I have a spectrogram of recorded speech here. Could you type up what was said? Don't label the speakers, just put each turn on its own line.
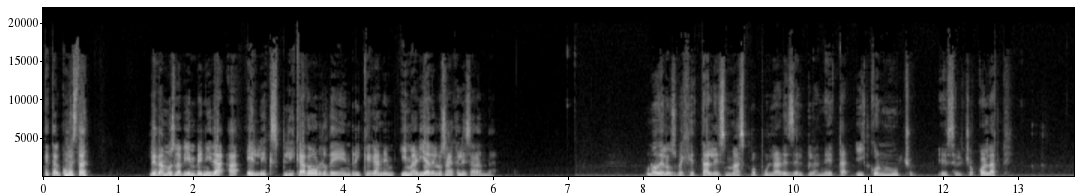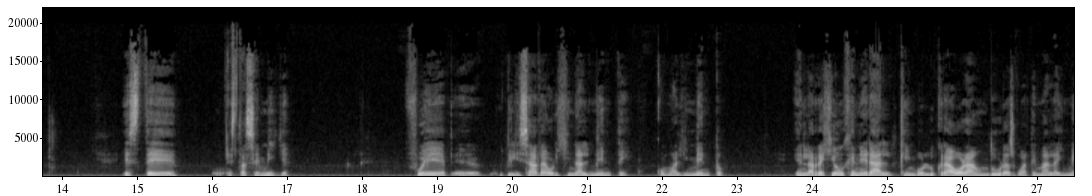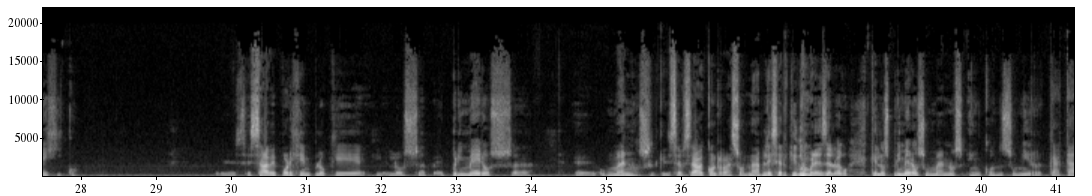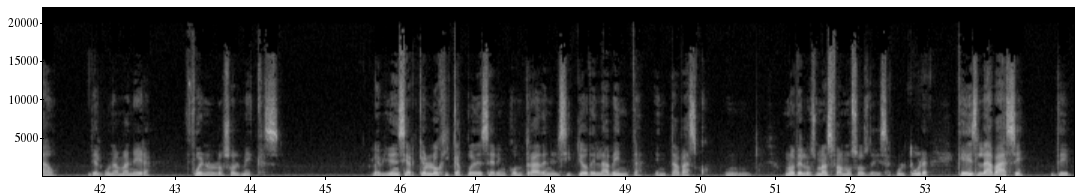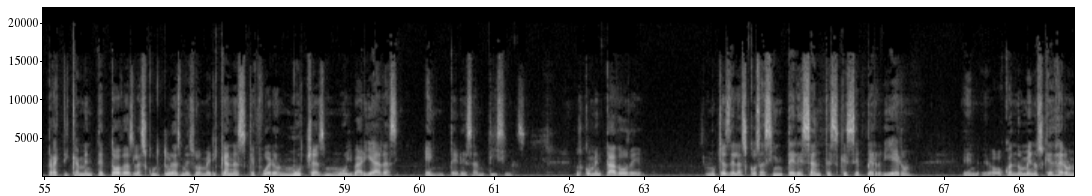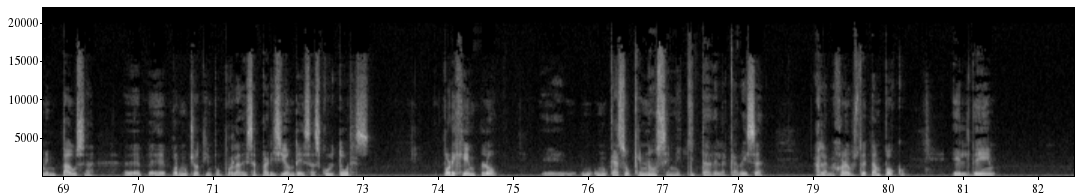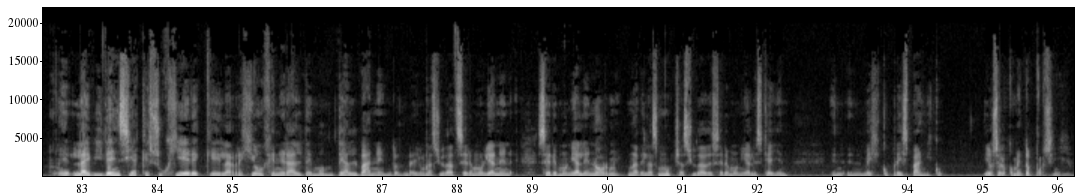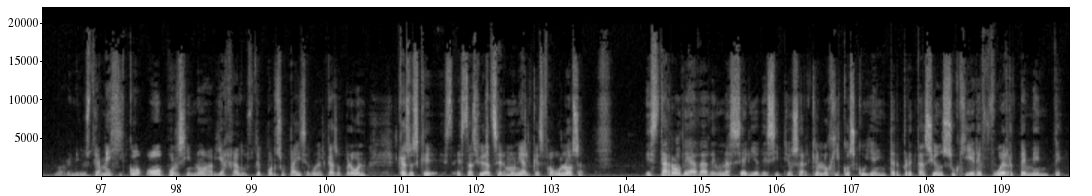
¿Qué tal? ¿Cómo está? Le damos la bienvenida a El explicador de Enrique Ganem y María de Los Ángeles Aranda. Uno de los vegetales más populares del planeta y con mucho es el chocolate. Este, esta semilla fue eh, utilizada originalmente como alimento en la región general que involucra ahora a Honduras, Guatemala y México. Eh, se sabe, por ejemplo, que los eh, primeros eh, humanos, se sabe con razonable certidumbre, desde luego, que los primeros humanos en consumir cacao, de alguna manera, fueron los olmecas. La evidencia arqueológica puede ser encontrada en el sitio de la venta en Tabasco, uno de los más famosos de esa cultura, que es la base de prácticamente todas las culturas mesoamericanas, que fueron muchas, muy variadas e interesantísimas. Hemos comentado de muchas de las cosas interesantes que se perdieron, o cuando menos quedaron en pausa eh, eh, por mucho tiempo por la desaparición de esas culturas. Por ejemplo, eh, un caso que no se me quita de la cabeza, a lo mejor a usted tampoco, el de eh, la evidencia que sugiere que la región general de Monte Albán, en donde hay una ciudad ceremonial, enorme, una de las muchas ciudades ceremoniales que hay en, en, México prehispánico, yo se lo comento por si no ha venido usted a México o por si no ha viajado usted por su país, según el caso. Pero bueno, el caso es que esta ciudad ceremonial, que es fabulosa, está rodeada de una serie de sitios arqueológicos cuya interpretación sugiere fuertemente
